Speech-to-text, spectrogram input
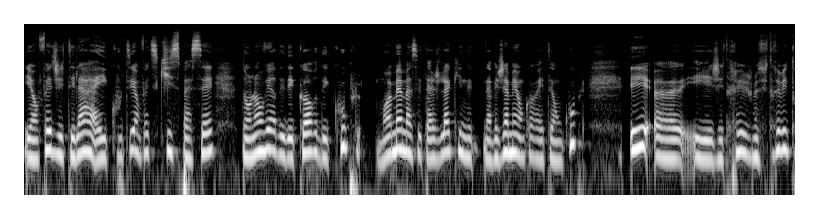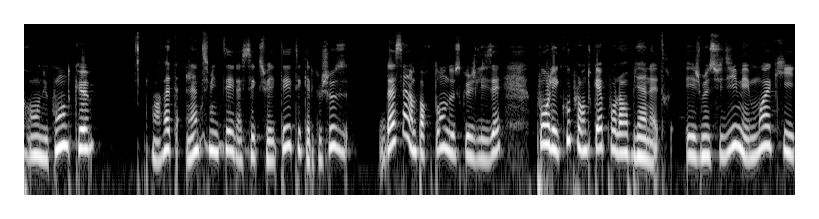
et en fait, j'étais là à écouter en fait ce qui se passait dans l'envers des décors des couples, moi-même à cet âge-là, qui n'avait jamais encore été en couple, et, et j'ai très, je me suis très vite rendu compte que en fait, l'intimité et la sexualité était quelque chose d'assez important de ce que je lisais pour les couples, en tout cas pour leur bien-être. Et je me suis dit, mais moi qui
